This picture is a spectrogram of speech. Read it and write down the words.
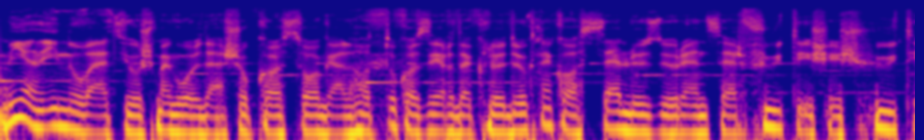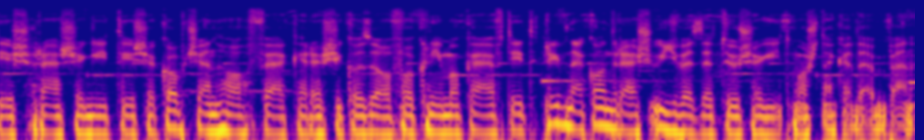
Milyen innovációs megoldásokkal szolgálhattok az érdeklődőknek a szellőző rendszer fűtés és hűtés rásegítése kapcsán, ha felkeresik az Alfa Klima Kft-t? Rivnák András ügyvezető segít most neked ebben.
